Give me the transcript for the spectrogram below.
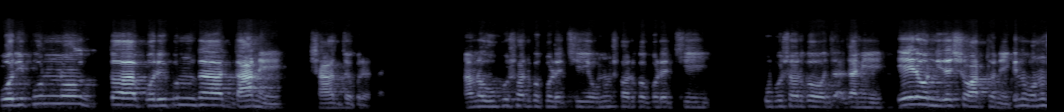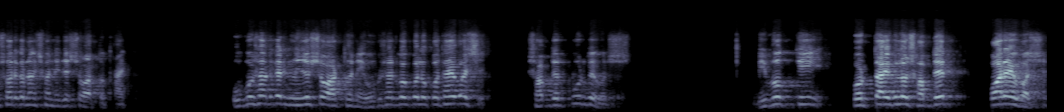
পরিপূর্ণতা পরিপূর্ণতা দানে সাহায্য করে থাকে। আমরা উপসর্গ পড়েছি, অনুসর্গ পড়েছি, উপসর্গ জানি এরও নিজস্ব অর্থ নেই, কিন্তু অনুসর্গের অনেক সময় নিজস্ব অর্থ থাকে। উপসর্গের নিজস্ব অর্থ নেই, উপসর্গগুলো কোথায় বসে? শব্দের পূর্বে বসে। বিভক্তি প্রত্যয়গুলো শব্দের পরে বসে।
